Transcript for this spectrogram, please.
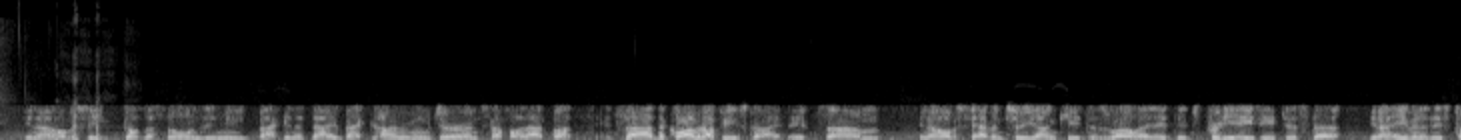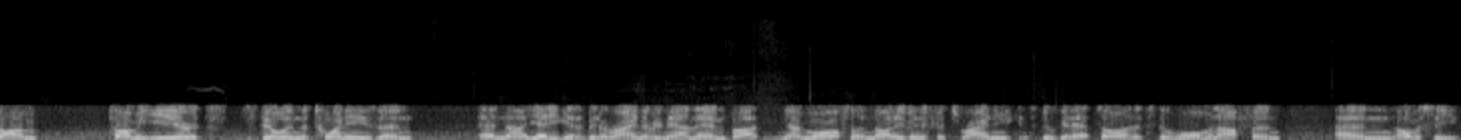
you know obviously got the thorns in me back in the day back home in Mildura and stuff like that. But it's uh, the climate up here is great. It's um, you know obviously having two young kids as well. It, it's pretty easy just to you know even at this time time of year it's still in the 20s and and uh, yeah, you get a bit of rain every now and then, but you know more often than not, even if it's rainy, you can still get outside. It's still warm enough, and and obviously,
